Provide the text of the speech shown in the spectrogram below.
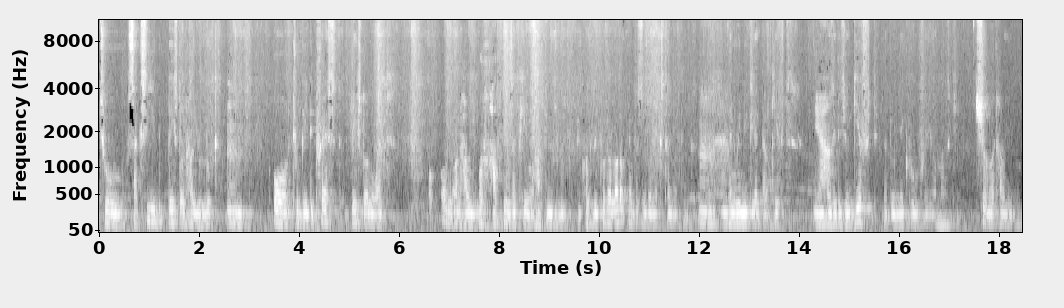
to succeed based on how you look Mm. or to be depressed based on what on, on how you, or how things appear or how things look because we put a lot of emphasis on external things Mm, mm. and we neglect our gifts Yeah. because it is your gift that will make room for you amongst you Sure. not how you look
